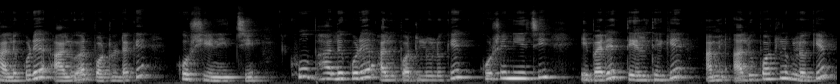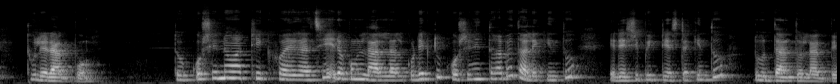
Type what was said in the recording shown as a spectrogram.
ভালো করে আলু আর পটলটাকে কষিয়ে নিচ্ছি। খুব ভালো করে আলু পটলগুলোকে কষে নিয়েছি। এবারে তেল থেকে আমি আলু পটলগুলোকে তুলে রাখব। তো কষে নেওয়া ঠিক হয়ে গেছে। এরকম লাল লাল করে একটু কষে নিতে হবে, তাহলে কিন্তু এই রেসিপির টেস্টটা কিন্তু দুর্দান্ত লাগবে।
